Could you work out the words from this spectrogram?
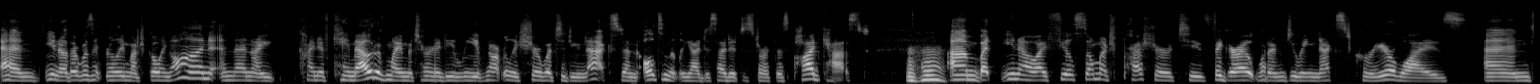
and, you know, there wasn't really much going on. And then I kind of came out of my maternity leave, not really sure what to do next. And ultimately, I decided to start this podcast. Mm-hmm. Um, but, you know, I feel so much pressure to figure out what I'm doing next career wise. And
